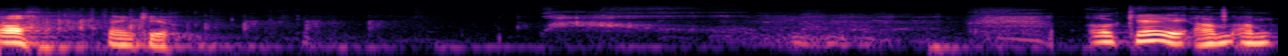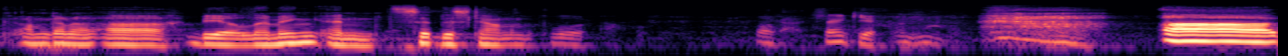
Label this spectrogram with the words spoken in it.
Oh, thank you. Wow. Okay, I'm, I'm, I'm gonna uh, be a lemming and sit this down on the floor. Oh, Okay, thank you. Uh,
